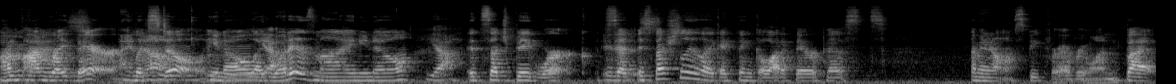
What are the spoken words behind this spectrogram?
I'm, I'm right there I like know. still you know like Yeah. what is mine you know yeah it's such big work. It's It such- is. especially like I think a lot of therapists. I mean, I don't want to speak for everyone, but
